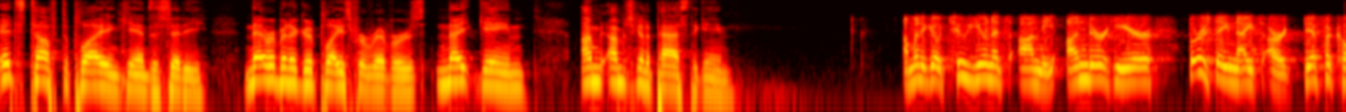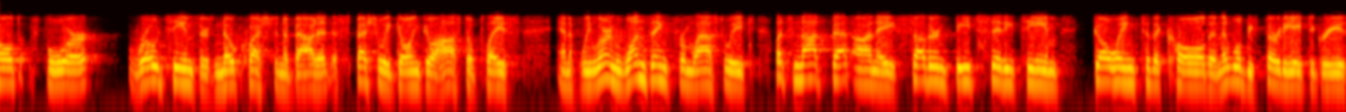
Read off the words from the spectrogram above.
it's tough to play in Kansas City. Never been a good place for Rivers. Night game. I'm, I'm just going to pass the game. I'm going to go two units on the under here. Thursday nights are difficult for road teams. There's no question about it, especially going to a hostile place and if we learned one thing from last week, let's not bet on a southern beach city team going to the cold, and it will be 38 degrees.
